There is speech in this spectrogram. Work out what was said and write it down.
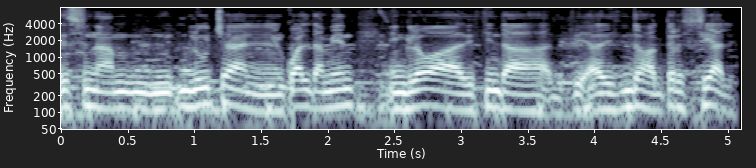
es una lucha en la cual también engloba a distintas a distintos actores sociales.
